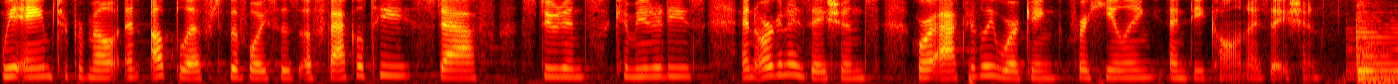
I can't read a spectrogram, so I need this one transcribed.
we aim to promote and uplift the voices of faculty, staff, students, communities, and organizations who are actively working for healing and decolonization.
